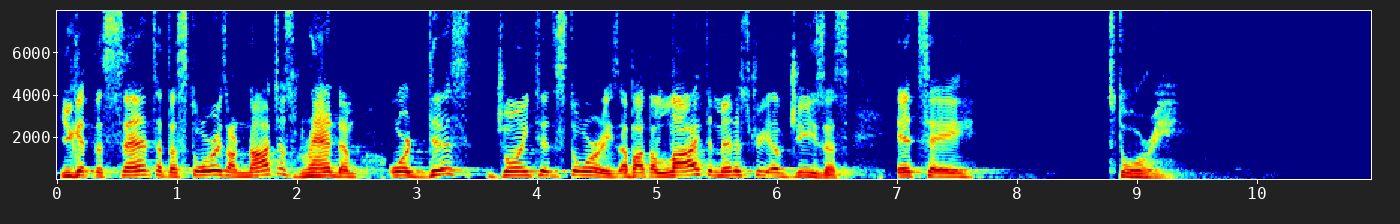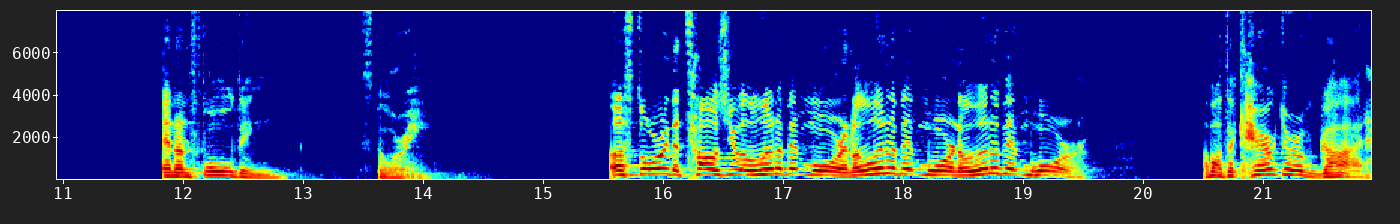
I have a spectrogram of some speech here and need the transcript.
you get the sense that the stories are not just random or disjointed stories about the life and ministry of Jesus. It's a story an unfolding story. A story that tells you a little bit more and a little bit more and a little bit more about the character of God.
